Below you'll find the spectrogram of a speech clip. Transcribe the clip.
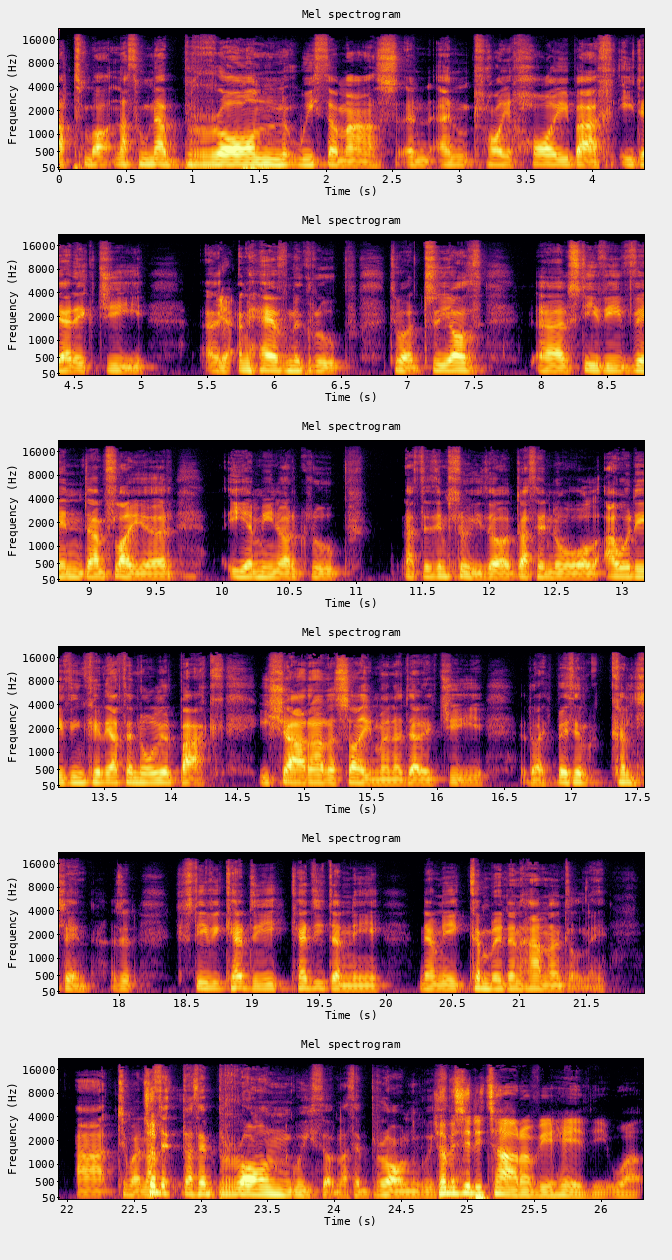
a tyw, nath hwnna bron weithio mas yn, yn rhoi hoi bach i Derek G yeah. yng nghefn y grŵp tyw, triodd uh, Stevie fynd am flyer i ymuno'r grŵp nath e ddim llwyddo, dath e nôl, a wedi fi'n credu ath e nôl i'r bac i siarad y Simon a Derek G. Right, beth yw'r cynllun? Said, Stevie, cedi, cedi dynnu, newn ni cymryd yn hana dyl ni. A ti'n so, nath, e, nath e bron gweithio, nath e bron gweithio. So, beth sydd wedi taro fi heddi? Wel,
